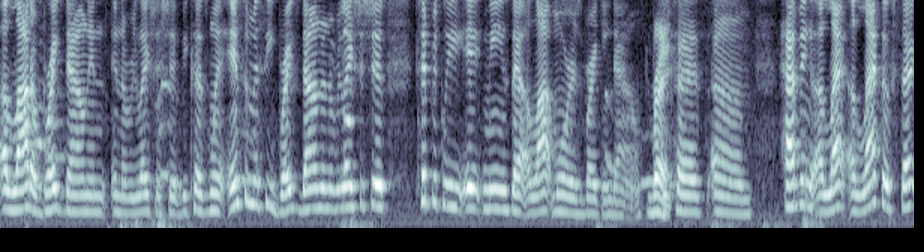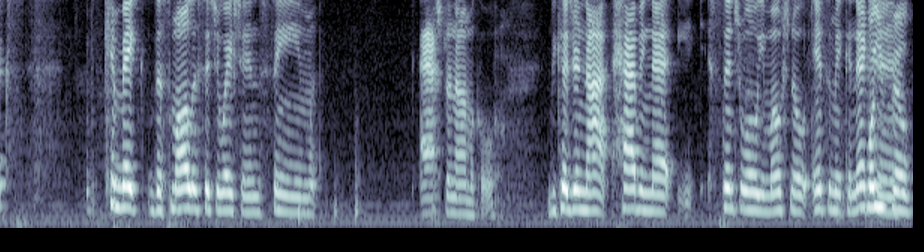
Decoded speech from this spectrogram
a lot of breakdown in in a relationship because when intimacy breaks down in a relationship, typically it means that a lot more is breaking down. Right. Because um, having a lack a lack of sex can make the smallest situation seem astronomical because you're not having that sensual, emotional, intimate connection. Well, you feel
